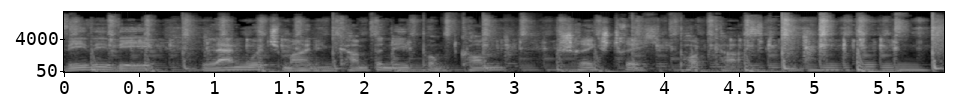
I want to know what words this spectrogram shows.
www.languageminingcompany.com-podcast.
